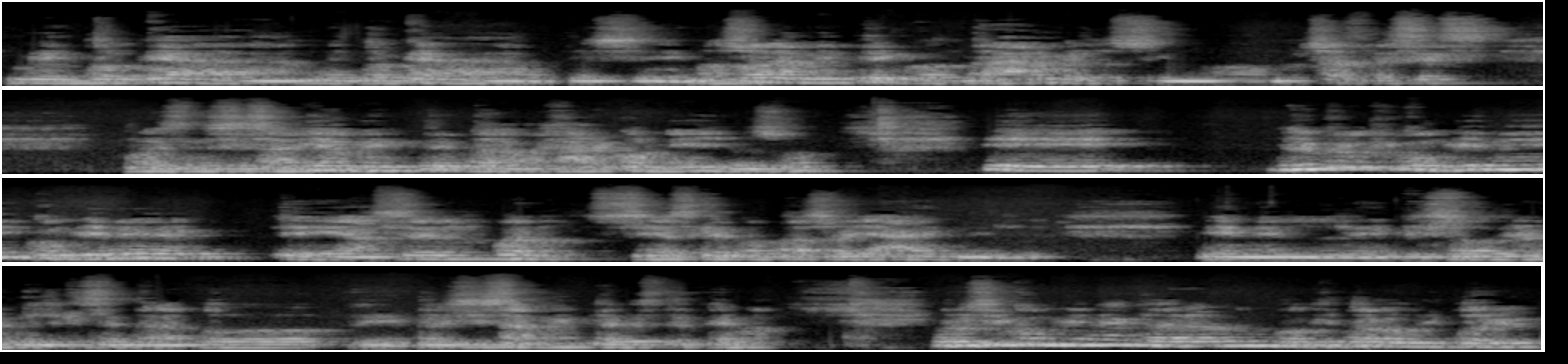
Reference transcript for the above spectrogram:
me toca, me toca pues, eh, no solamente encontrármelos, sino muchas veces, pues necesariamente trabajar con ellos, ¿no? Eh, yo creo que conviene, conviene eh, hacer, bueno, si es que no pasó ya en el, en el episodio en el que se trató precisamente de este tema, pero sí conviene aclarar un poquito al auditorio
